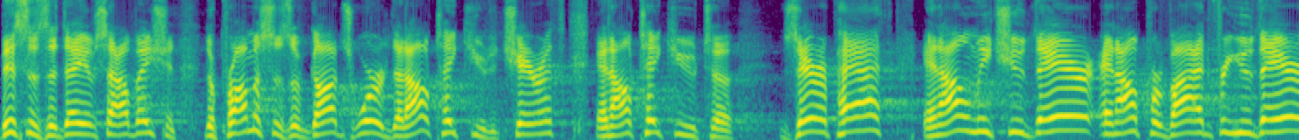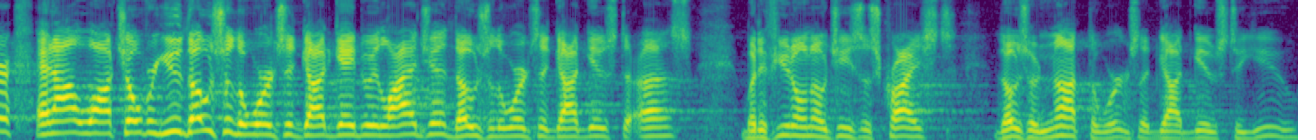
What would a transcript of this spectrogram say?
This is the day of salvation. The promises of God's word that I'll take you to Cherith and I'll take you to Zarephath, and I'll meet you there, and I'll provide for you there, and I'll watch over you. Those are the words that God gave to Elijah. Those are the words that God gives to us. But if you don't know Jesus Christ, those are not the words that God gives to you.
